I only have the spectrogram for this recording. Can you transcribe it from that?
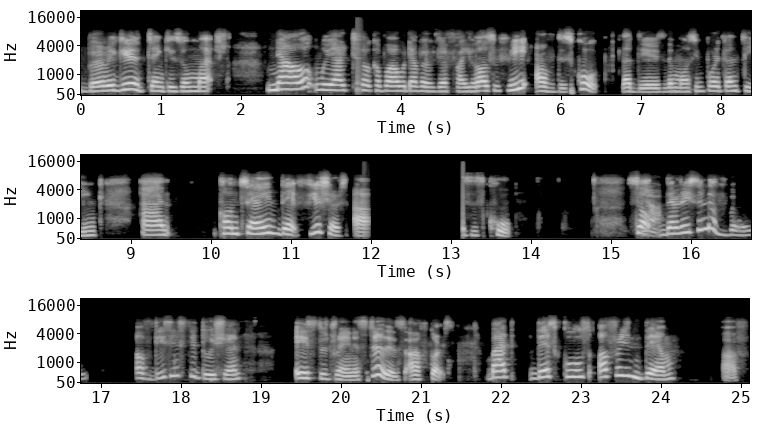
Very good. Thank you so much now we are talk about about the philosophy of the school. That is the most important thing and contain the futures of this school. So yeah. the reason of of this institution is to train students, of course, but the schools offering them of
